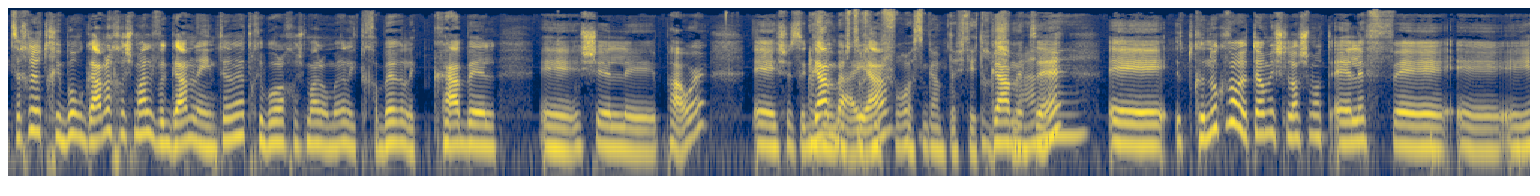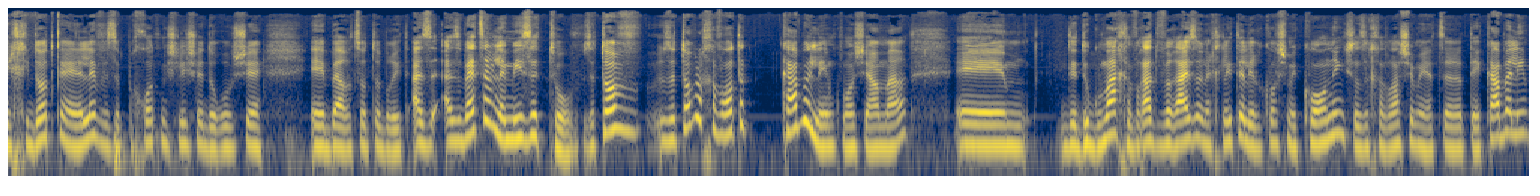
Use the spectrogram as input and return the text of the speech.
צריך להיות חיבור גם לחשמל וגם לאינטרנט. חיבור לחשמל אומר להתחבר לכבל של פאוור, שזה גם בעיה. אז זה צריך לפרוס גם תשתית חשמל. גם את זה. הותקנו כבר יותר מ-300 אלף יחידות כאלה, וזה פחות משליש שדרוש בארצות הברית. אז, אז בעצם למי זה טוב? זה טוב, זה טוב לחברות הכבלים, כמו שאמרת. לדוגמה, חברת ורייזון החליטה לרכוש מקורנינג, שזו חברה שמייצרת uh, כבלים,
